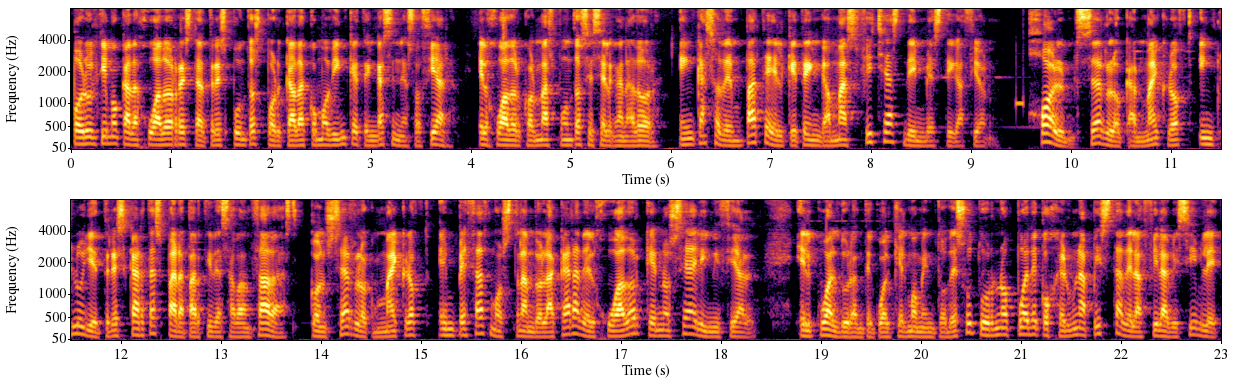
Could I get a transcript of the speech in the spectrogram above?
Por último, cada jugador resta 3 puntos por cada comodín que tenga sin asociar. El jugador con más puntos es el ganador, en caso de empate el que tenga más fichas de investigación. Holmes, Sherlock and Mycroft incluye tres cartas para partidas avanzadas. Con Sherlock Mycroft empezad mostrando la cara del jugador que no sea el inicial, el cual durante cualquier momento de su turno puede coger una pista de la fila visible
